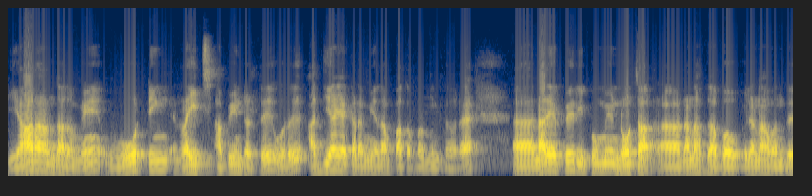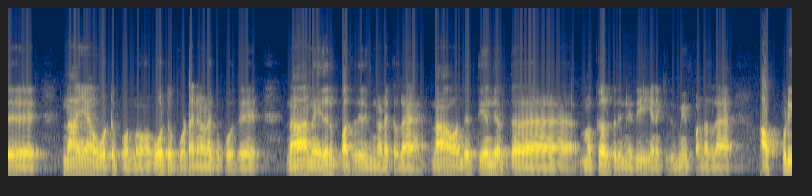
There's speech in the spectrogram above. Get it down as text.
யாராக இருந்தாலுமே ஓட்டிங் ரைட்ஸ் அப்படின்றது ஒரு அத்தியாய கடமையை தான் பார்க்கப்படணுமே தவிர நிறைய பேர் இப்போவுமே NOTA none of the above இல்லைன்னா வந்து நான் ஏன் ஓட்டு போடணும்? ஓட்டு போட்டால் என்ன நடக்க போகுது? நான் எதிர்பார்த்தது எதுவுமே நடக்கலை. நான் வந்து தேர்ந்தெடுத்த மக்கள் பிரதிநிதி எனக்கு எதுவுமே பண்ணலை. அப்படி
